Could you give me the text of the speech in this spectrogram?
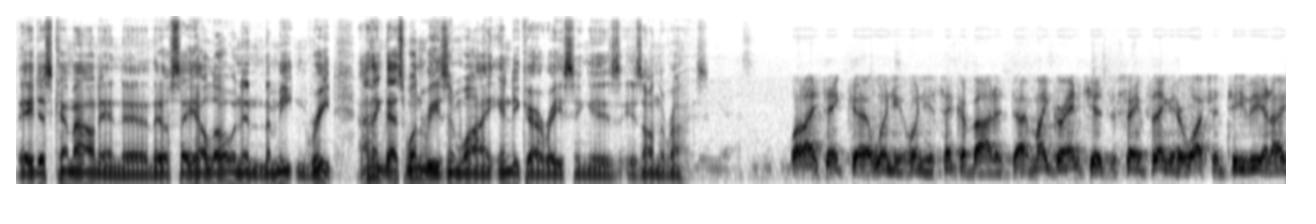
They just come out and uh, they'll say hello and then the meet and greet. I think that's one reason why IndyCar racing is is on the rise. Well, I think uh, when you when you think about it, uh, my grandkids the same thing. They're watching TV, and I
